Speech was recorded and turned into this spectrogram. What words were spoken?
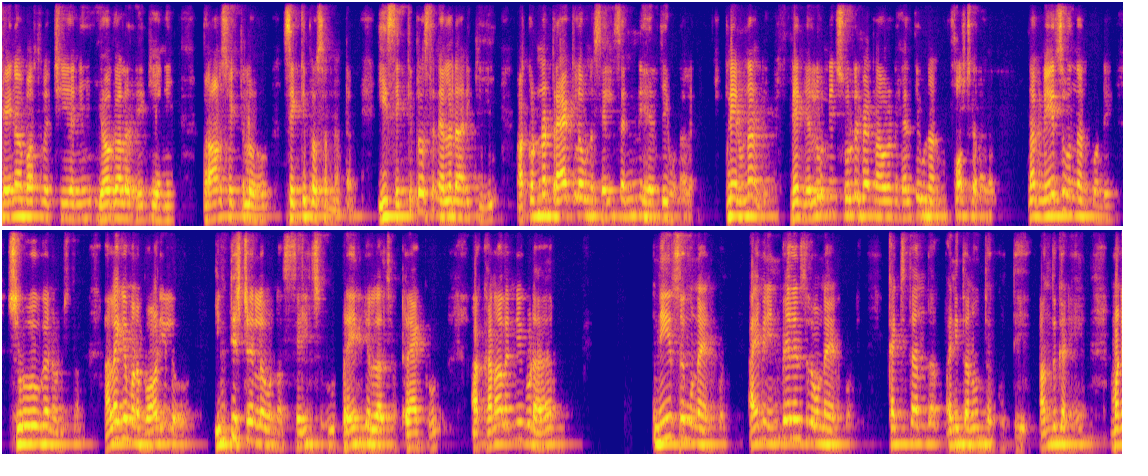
చైనా భాషలో వచ్చి అని యోగాలో రేకి అని ప్రాణశక్తిలో శక్తి ప్రసరణ అంటారు. ఈ శక్తి ప్రసరణ వెళ్ళడానికి అక్కడున్న ట్రాక్లో ఉన్న సెల్స్ అన్ని హెల్తీగా ఉండాలి నేను ఉన్నానండి నేను నెల్లూరు నుంచి సూళ్ళూరుపేట రావాలంటే హెల్తీగా ఉన్నాను. ఫాస్ట్గా రావాలి. నాకు నేర్చు ఉందనుకోండి స్లోగా నడుస్తాను. అలాగే మన బాడీలో ఇంటెస్టైన్లో ఉన్న సెల్స్ బ్రెయిన్ వెళ్ళాల్సిన ట్రాక్ ఆ కణాలన్నీ కూడా నీరసంగా ఉన్నాయనుకోండి. ఐ మీన్ ఇన్బ్యాలెన్స్లో ఉన్నాయనుకోండి. ఖచ్చితంగా పనితనం తగ్గుద్ది. అందుకని మన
